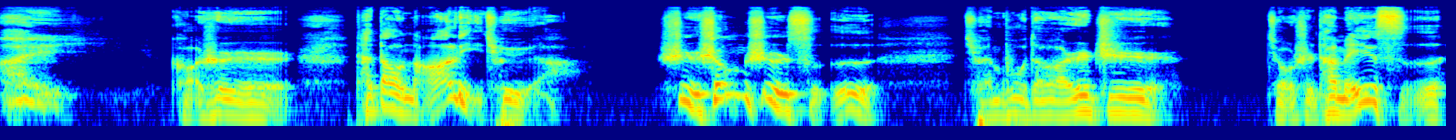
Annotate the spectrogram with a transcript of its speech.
哎，可是他到哪里去啊？是生是死，全不得而知。就是他没死，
